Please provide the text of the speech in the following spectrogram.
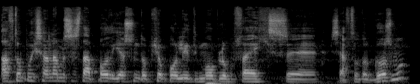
αυτό που έχει ανάμεσα στα πόδια σου είναι το πιο πολύτιμο όπλο που θα έχεις σε, σε αυτόν τον κόσμο.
